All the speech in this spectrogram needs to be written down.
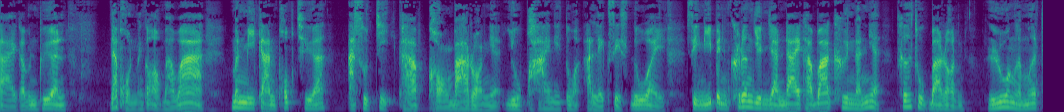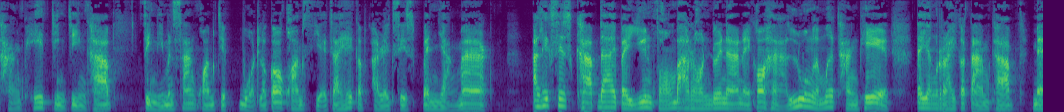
กายกับเพื่อนๆและผลมันก็ออกมาว่า มันมีการพบเชื้ออสุจิครับของบารอนเนี่ยอยู่ภายในตัวอเล็กซิสด้วย สิ่งนี้เป็นเครื่องยืนยันได้ครับว่าคืนนั้นเนี่ยเธอถูกบารอนล่วงละเมิดทางเพศจริง ๆ ครับ สิ่งนี้มันสร้างความเจ็บปวด แล้วก็ความเสียใจให้กับอเล็กซิสเป็นอย่างมากอเล็กซิสครับได้ไปยื่นฟ้องบารอนด้วยนะในข้อหาล่วงละเมิดทางเพศ แต่อย่างไรก็ตามครับ แม้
